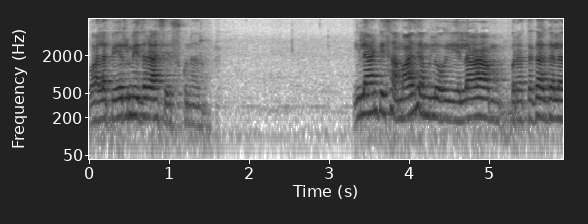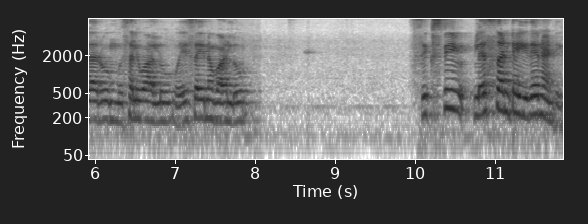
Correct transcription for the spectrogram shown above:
వాళ్ళ పేర్ల మీద రాసేసుకున్నారు. ఇలాంటి సమాజంలో ఎలా బ్రతకగలరు ముసలి వాళ్ళు వయసైన వాళ్ళు? సిక్స్టీ ప్లస్ అంటే ఇదేనండి.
